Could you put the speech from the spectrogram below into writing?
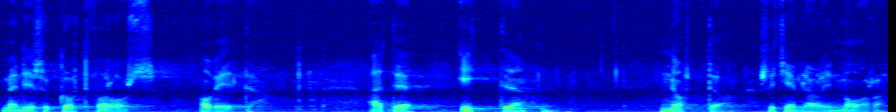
Men det er så godt for oss å vite at etter natta så kommer det en morgen.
